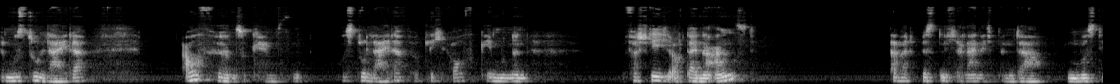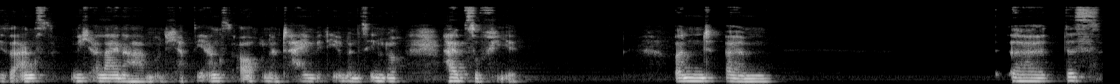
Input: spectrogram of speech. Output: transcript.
dann musst du leider aufhören zu kämpfen musst du leider wirklich aufgeben. Und dann verstehe ich auch deine Angst, aber du bist nicht alleine, ich bin da. Du musst diese Angst nicht alleine haben und ich habe die Angst auch und dann teilen wir die und dann sie nur noch halb so viel. Und ähm, äh, das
